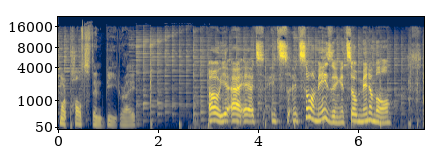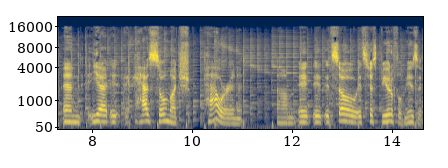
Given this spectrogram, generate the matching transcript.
It's more pulse than beat, right? Oh yeah, uh, it's it's it's so amazing. It's so minimal, and yet it has so much power in it. Um, it, it it's so it's just beautiful music.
